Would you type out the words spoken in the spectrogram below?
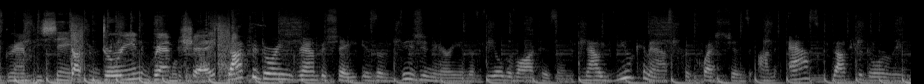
Dr. Granpeesheh. Dr. Doreen Granpeesheh. Dr. Doreen Granpeesheh is a visionary in the field of autism. Now you can ask her questions on Ask Dr. Doreen.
